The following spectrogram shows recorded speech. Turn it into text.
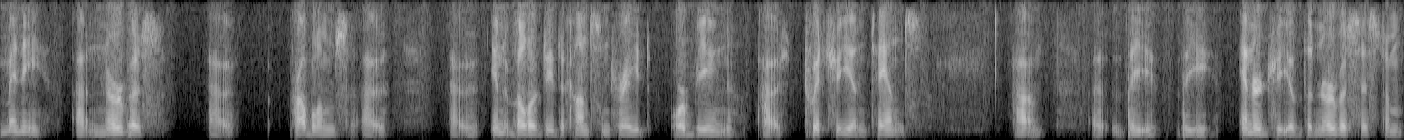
many uh, nervous uh, problems, uh, inability to concentrate or being twitchy and tense. Um, the the energy of the nervous system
